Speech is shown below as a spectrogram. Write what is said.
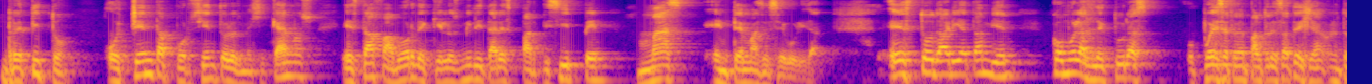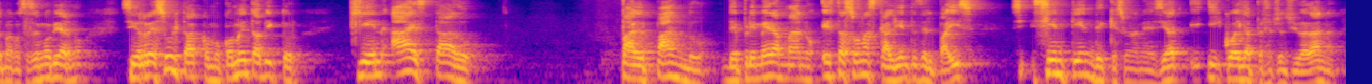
Repito, 80% de los mexicanos está a favor de que los militares participen más en temas de seguridad. Esto daría también como las lecturas, o puede ser también parte de la estrategia, en un tema que estás en gobierno, si resulta, como comenta Víctor, quien ha estado palpando de primera mano estas zonas calientes del país, sí, entiende que es una necesidad y cuál es la percepción ciudadana.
